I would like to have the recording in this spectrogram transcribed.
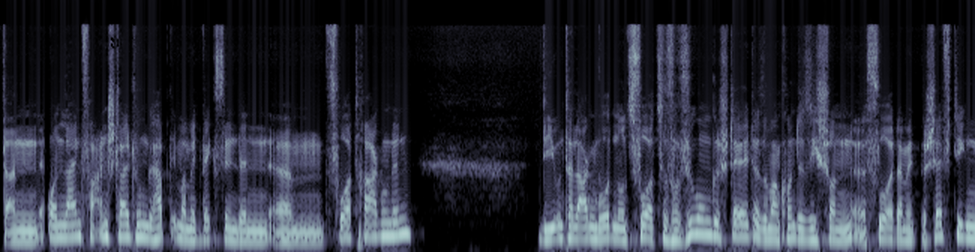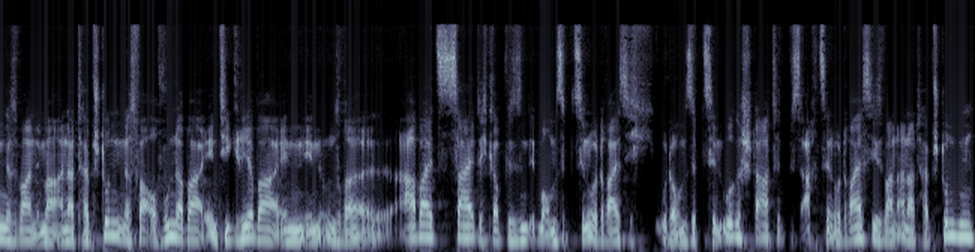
dann Online-Veranstaltungen gehabt, immer mit wechselnden ähm, Vortragenden. Die Unterlagen wurden uns vorher zur Verfügung gestellt, also man konnte sich schon äh, vorher damit beschäftigen. Das waren immer anderthalb Stunden. Das war auch wunderbar integrierbar in, in unserer Arbeitszeit. Ich glaube, wir sind immer um 17.30 Uhr oder um 17 Uhr gestartet bis 18.30 Uhr. Es waren anderthalb Stunden.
